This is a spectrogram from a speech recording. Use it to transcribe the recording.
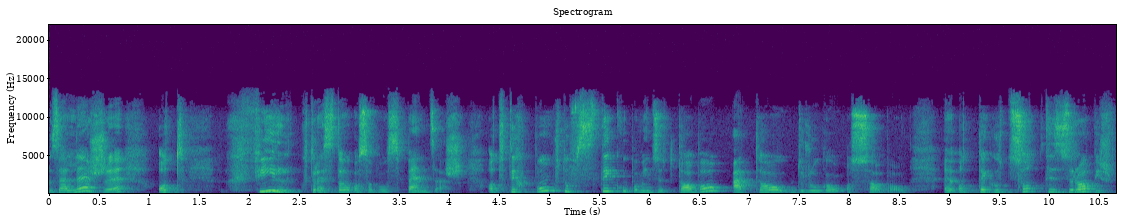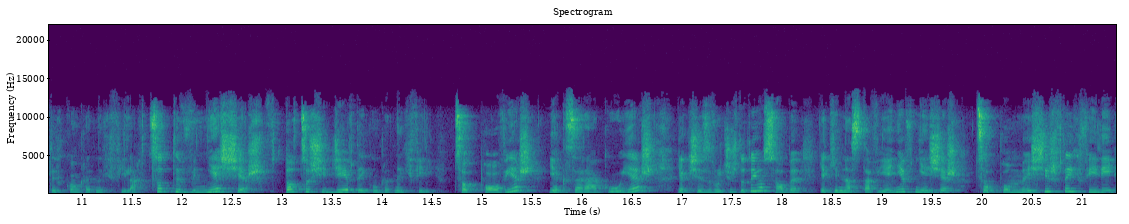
zależy od chwil, które z tą osobą spędzasz, od tych punktów styku pomiędzy tobą a tą drugą osobą, e, od tego, co ty zrobisz w tych konkretnych chwilach, co ty wniesiesz w to, co się dzieje w tej konkretnej chwili, co powiesz, jak zareagujesz, jak się zwrócisz do tej osoby, jakie nastawienie wniesiesz, co pomyślisz w tej chwili,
